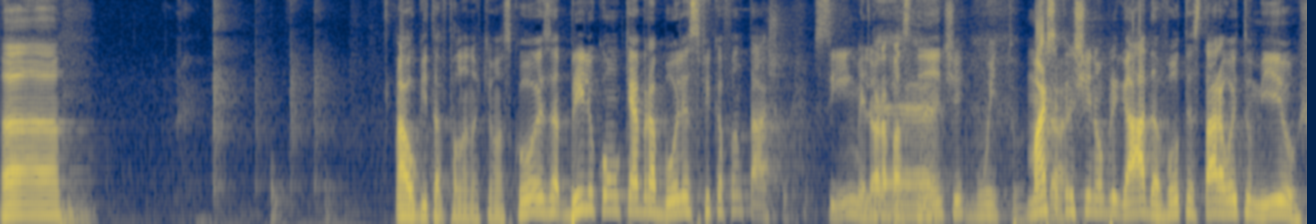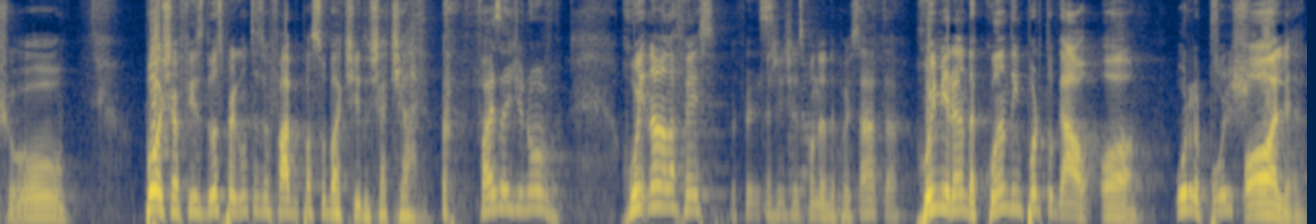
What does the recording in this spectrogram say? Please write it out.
Ah, ah, o Gui tá falando aqui umas coisas. Brilho com o quebra-bolhas fica fantástico. Sim, melhora É, bastante. Muito. Márcia. Cristina, obrigada. Vou testar a 8 mil. Show. Poxa, fiz duas perguntas e o Fábio passou batido, chateado. Faz aí de novo. Rui, não, ela fez. Já fez? A gente respondeu depois. Ah, tá. Rui Miranda, quando em Portugal? Ó, Ora, pois. olha,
